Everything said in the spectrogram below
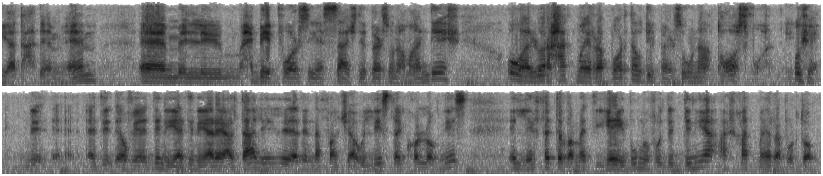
hija taħdem hemm. il-ħbib forsi jessax dil persuna m'għandix u allura ħadd ma jirrapporta u dil persuna tosfor. U xek. Din hija din hija realtà li qegħdin naffaċċjaw li jista' jkollok nies illi effettivament jgħibu minn fuq id-dinja għax ħadd ma jirrapportom.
